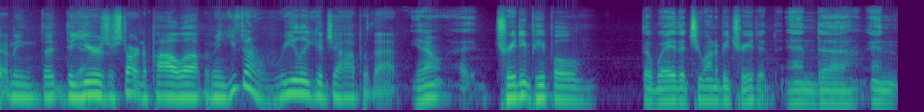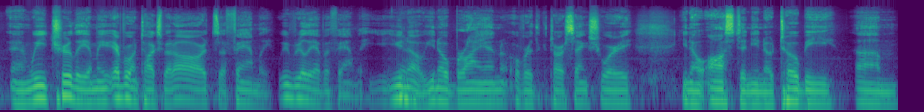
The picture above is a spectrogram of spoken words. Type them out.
I mean, the the yeah. years are starting to pile up. I mean, you've done a really good job with that. You know, uh, treating people the way that you want to be treated, and uh, and and we truly. I mean, everyone talks about oh, it's a family. We really have a family. You, you yeah. know, you know Brian over at the Guitar Sanctuary. You know Austin. You know Toby. Um,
